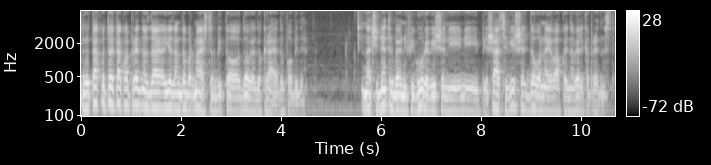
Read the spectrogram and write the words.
E, tako, to je takva prednost da jedan dobar majstor bi to doveo do kraja, do pobjede. Znači, ne trebaju ni figure više, ni, ni pješaci više, dovoljna je ovako jedna velika prednost.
